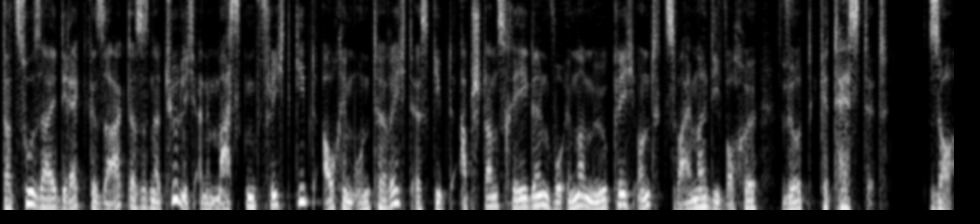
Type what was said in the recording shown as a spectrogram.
Dazu sei direkt gesagt, dass es natürlich eine Maskenpflicht gibt, auch im Unterricht. Es gibt Abstandsregeln, wo immer möglich und zweimal die Woche wird getestet. So,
